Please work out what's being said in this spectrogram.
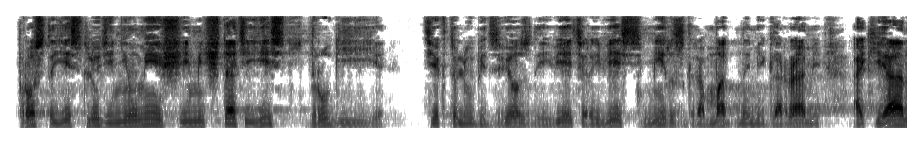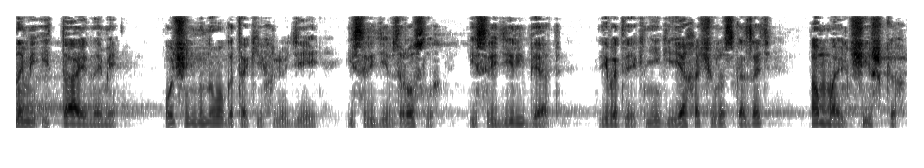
Просто есть люди, не умеющие мечтать, и есть другие, те, кто любит звезды и ветер, и весь мир с громадными горами, океанами и тайнами. Очень много таких людей, и среди взрослых, и среди ребят. И в этой книге я хочу рассказать о мальчишках,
